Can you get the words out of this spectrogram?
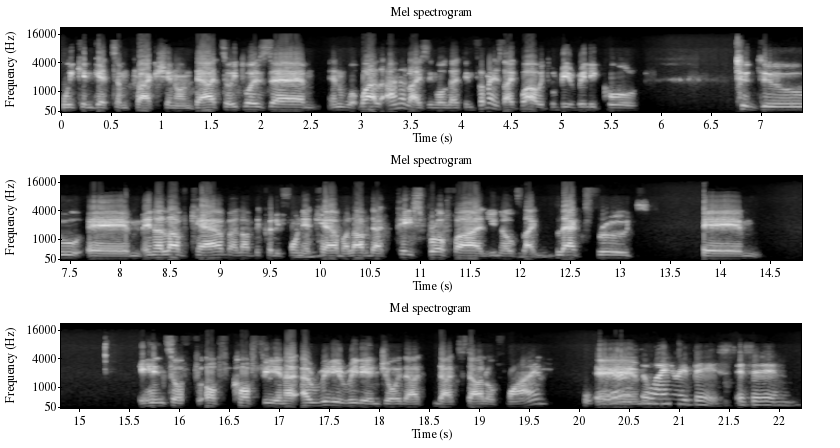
we can get some traction on that. So it was, um, and w- while analyzing all that information, it's like, wow, it would be really cool to do. Um, and I love cab. I love the California mm-hmm. cab. I love that taste profile. You know, like black fruit, um, hints of, of coffee, and I, I really really enjoy that that style of wine. Where um, is the winery based? Is it in?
